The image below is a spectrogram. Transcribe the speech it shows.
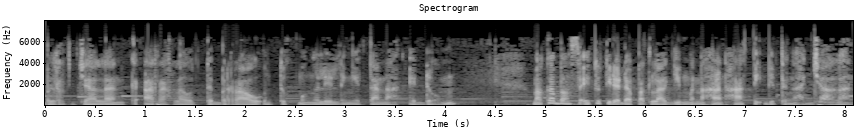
berjalan ke arah Laut Teberau untuk mengelilingi tanah Edom, maka bangsa itu tidak dapat lagi menahan hati di tengah jalan.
